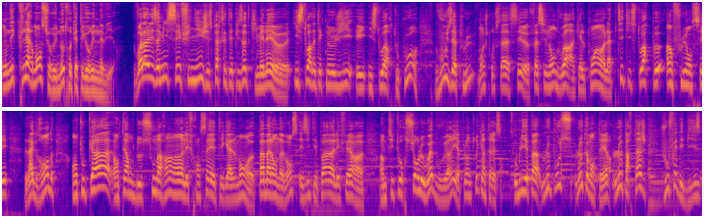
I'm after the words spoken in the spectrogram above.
on est clairement sur une autre catégorie de navires. Voilà les amis, c'est fini. J'espère que cet épisode qui mêlait euh, histoire des technologies et histoire tout court vous a plu. Moi je trouve ça assez euh, fascinant de voir à quel point euh, la petite histoire peut influencer la grande. En tout cas, en termes de sous-marins, hein, les Français est également pas mal en avance. N'hésitez pas à aller faire un petit tour sur le web, vous verrez, il y a plein de trucs intéressants. N'oubliez pas le pouce, le commentaire, le partage. Je vous fais des bises,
